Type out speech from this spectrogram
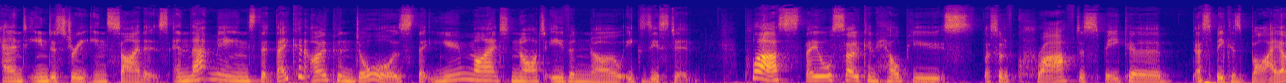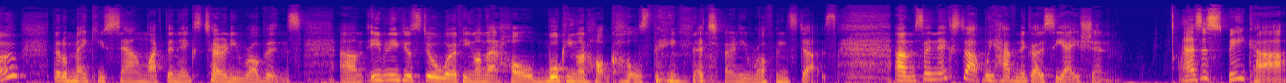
and industry insiders, and that means that they can open doors that you might not even know existed. Plus, they also can help you sort of craft a speaker a speaker's bio that'll make you sound like the next Tony Robbins, um, even if you're still working on that whole walking on hot coals thing that Tony Robbins does. Um, so, next up, we have negotiation. As a speaker,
